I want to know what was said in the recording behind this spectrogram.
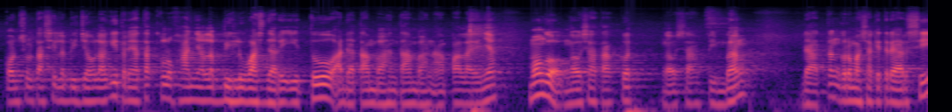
konsultasi lebih jauh lagi, ternyata keluhannya lebih luas dari itu, ada tambahan-tambahan apa lainnya, monggo, nggak usah takut, nggak usah bimbang, datang ke rumah sakit Rearsi,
